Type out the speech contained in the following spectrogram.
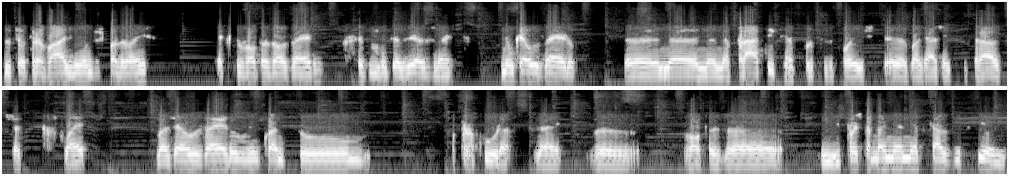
do teu trabalho e um dos padrões é que tu voltas ao zero, muitas vezes, não é? Nunca é o zero uh, na, na, na, prática, porque depois a bagagem que tu trazes já te reflete, mas é o zero enquanto procura, não é? Voltas a e depois também nesse caso do filme,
